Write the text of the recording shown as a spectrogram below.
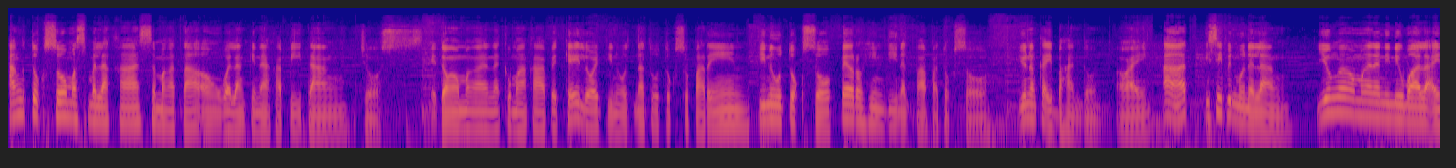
ang tukso mas malakas sa mga taong walang kinakapitang Diyos. Ito ang mga na kumakapit kay Lord, tinut natutukso pa rin. Tinutukso pero hindi nagpapatukso. Yun ang kaibahan doon. Okay? At isipin mo na lang, yung uh, mga naniniwala ay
